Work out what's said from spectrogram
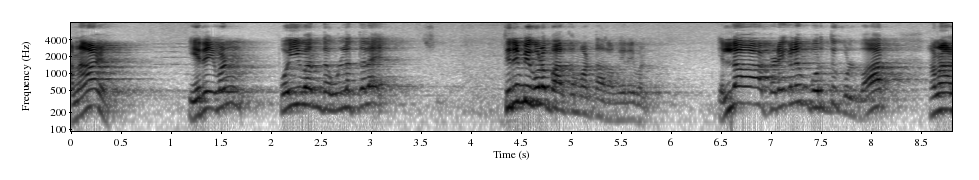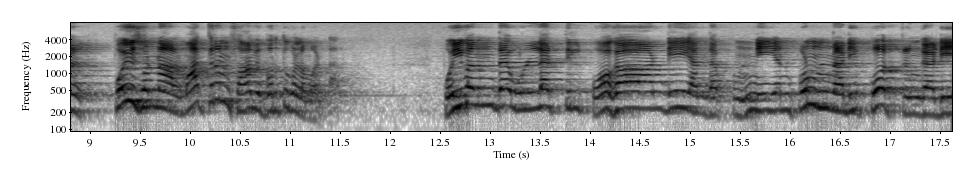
ஆனால் இறைவன் பொய் வந்த உள்ளத்தில் திரும்பி கூட பார்க்க மாட்டாராம் இறைவன். எல்லா பிழைகளையும் பொறுத்து கொள்வார். ஆனால் பொய் சொன்னால் மாத்திரம் சுவாமி பொறுத்து கொள்ள மாட்டார். பொய் வந்த உள்ளத்தில் போகாண்டி அந்த புண்ணியன் பொன்னடி போற்றுங்கடி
